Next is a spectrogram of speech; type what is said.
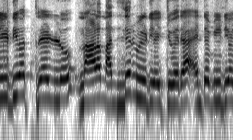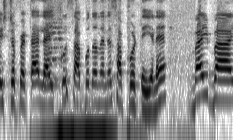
വീഡിയോ ഇത്രേ ഉള്ളൂ. നാളെ നല്ലൊരു വീഡിയോ ആയിട്ട് വരാം. എന്റെ വീഡിയോ ഇഷ്ടപ്പെട്ടാൽ ലൈക്കും സബ് തന്നെ സപ്പോർട്ട് ചെയ്യണേ. ബൈ ബൈ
